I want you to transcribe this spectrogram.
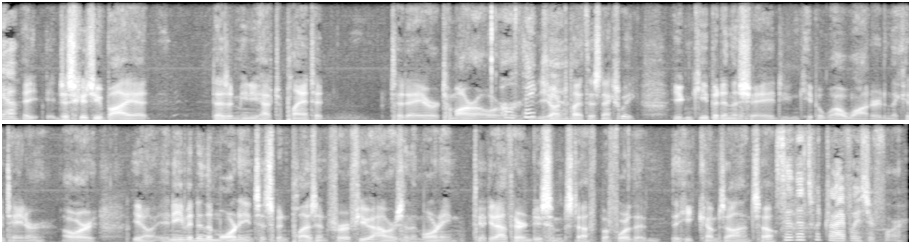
Yeah. It- just because you buy it doesn't mean you have to plant it today or tomorrow or Oh, thank you don't have to plant this next week. You can keep it in the shade. You can keep it well watered in the container, or you know, and even in the mornings, it's been pleasant for a few hours in the morning to get out there and do some stuff before the the heat comes on. So See, that's what driveways are for.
